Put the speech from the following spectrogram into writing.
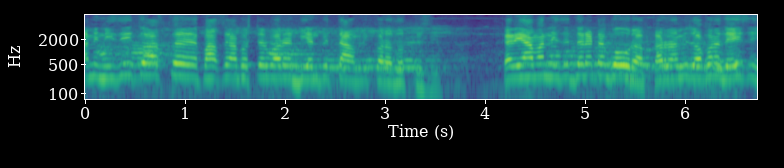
আমি নিজেই তো আসতে পাঁচই আগস্টের পরে বিএনপিতে আওয়ামী লীগ করা ধরতেছি। কারণ আমার নিজেদের একটা গৌরব। কারণ আমি যখন দেখছি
